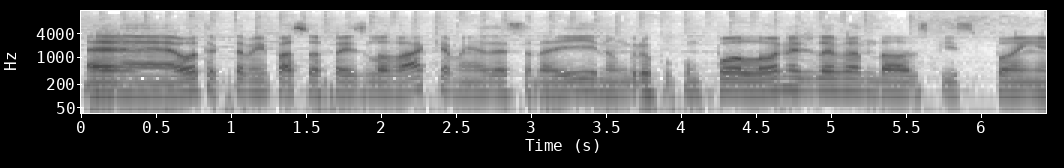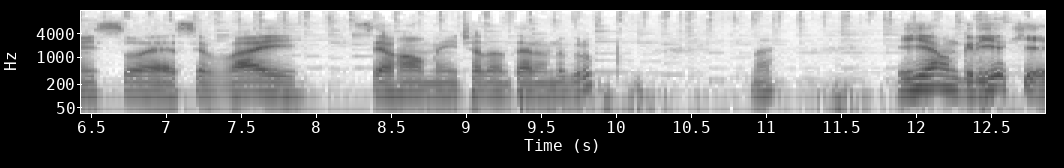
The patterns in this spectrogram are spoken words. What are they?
É, outra que também passou foi a Eslováquia, mas essa daí, num grupo com Polônia de Lewandowski, Espanha e Suécia, vai ser realmente a lanterna do grupo, né? E a Hungria que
